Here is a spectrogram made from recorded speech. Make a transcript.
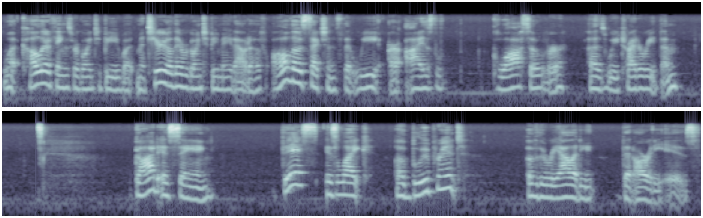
what color things were going to be, what material they were going to be made out of, all those sections that we, our eyes gloss over as we try to read them. God is saying, this is like a blueprint of the reality that already is.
